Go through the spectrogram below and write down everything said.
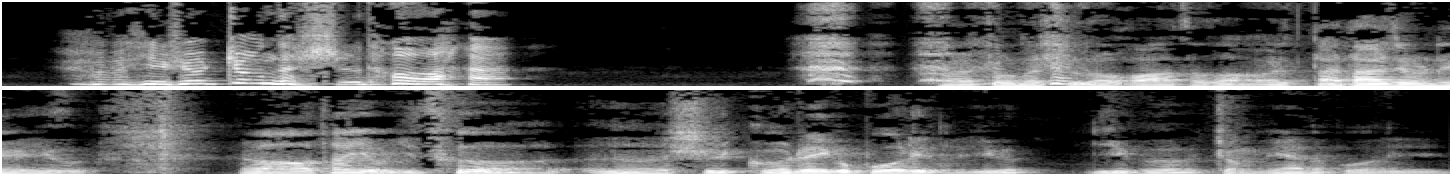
你说种的石头啊？呃，种的石头花花草草，呃大大概就是那个意思。然后它有一侧，呃，是隔着一个玻璃的一个一个整面的玻璃，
